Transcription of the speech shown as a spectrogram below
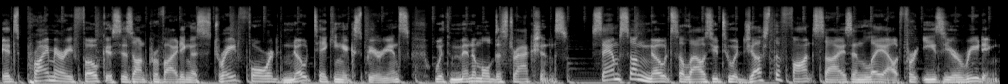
Its primary focus is on providing a straightforward note-taking experience with minimal distractions. Samsung Notes allows you to adjust the font size and layout for easier reading,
